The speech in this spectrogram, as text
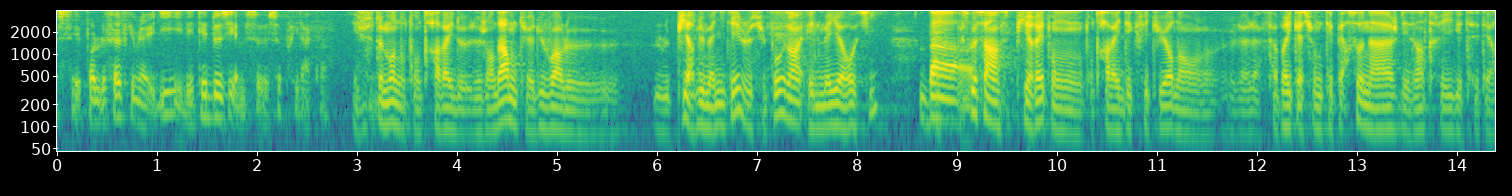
c'est Paul Lefebvre qui me l'avait dit. Il était deuxième ce, ce prix-là. Quoi. Et justement, dans ton travail de, gendarme, tu as dû voir le, pire de l'humanité, je suppose, hein, et le meilleur aussi. Ben, Est-ce que ça a inspiré ton, travail d'écriture dans la, fabrication de tes personnages, des intrigues, etc.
